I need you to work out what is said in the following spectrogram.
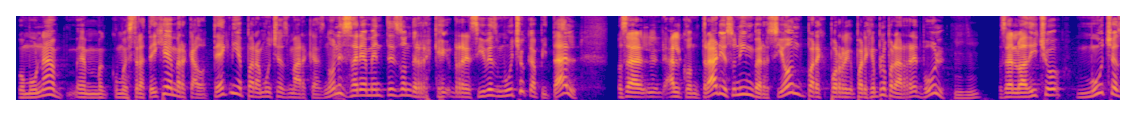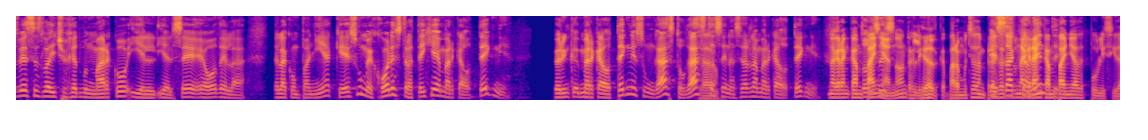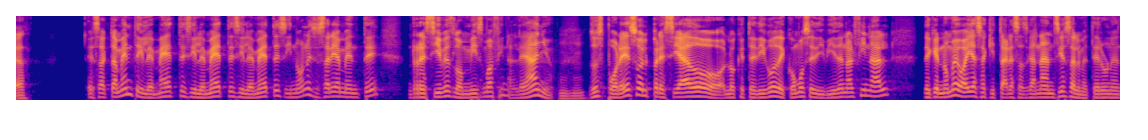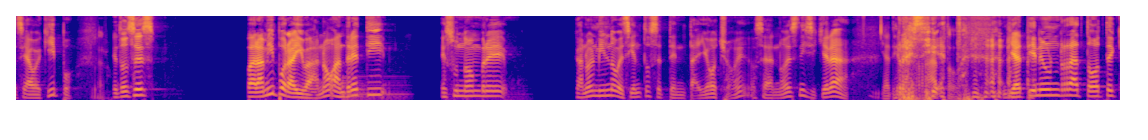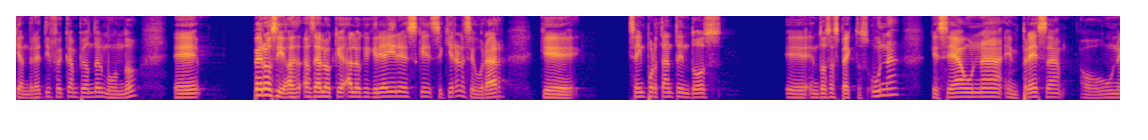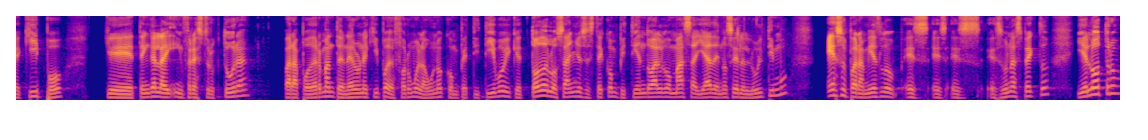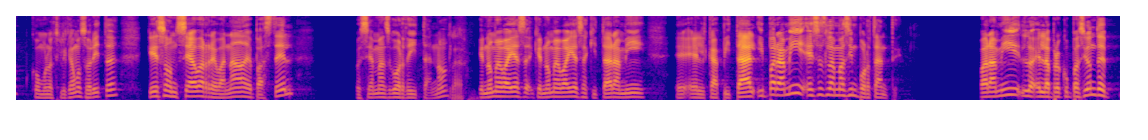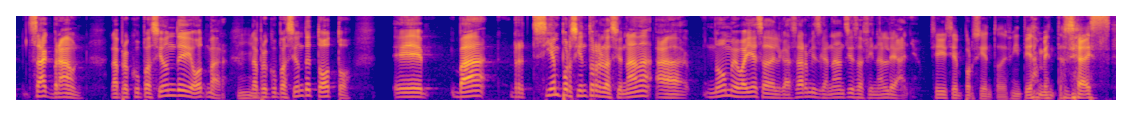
como una em, como estrategia de mercadotecnia para muchas marcas. No necesariamente es donde recibes mucho capital. O sea, al contrario, es una inversión, para, por, ejemplo, para Red Bull. O sea, lo ha dicho muchas veces, lo ha dicho Edmund Marco y el, y el CEO de la, de la compañía, que es su mejor estrategia de mercadotecnia. Pero mercadotecnia es un gasto, gastas en hacer la mercadotecnia. Una gran campaña, ¿no? En realidad, para muchas empresas es una gran campaña de publicidad. Exactamente, y le metes y le metes y le metes y no necesariamente recibes lo mismo a final de año. Entonces, por eso el preciado, lo que te digo de cómo se dividen al final, de que no me vayas a quitar esas ganancias al meter un ansiado equipo. Entonces, para mí por ahí va, ¿no? Andretti es un hombre ganó en 1978, ¿eh? O sea, no es ni siquiera ya tiene Un rato. ya tiene un ratote que Andretti fue campeón del mundo. Eh, pero sí, o, sea, lo que, a lo que quería ir es que se quieren asegurar que sea importante en dos, eh, en dos aspectos. Una, que sea una empresa o un equipo que tenga la infraestructura para poder mantener un equipo de Fórmula 1 competitivo y que todos los años esté compitiendo algo más allá de no ser el último. Eso para mí es, lo, es, es, es, es un aspecto. Y el otro, como lo explicamos ahorita, que es onceava rebanada de pastel, pues sea más gordita, ¿no? Que, no me vayas, que no me vayas a quitar a mí eh, el capital. Y para mí esa es la más importante. Para mí la, preocupación de Zach Brown, la preocupación de Otmar, la preocupación de Toto, eh, va 100% relacionada a no me vayas a adelgazar mis ganancias a final de año. Sí, 100%, definitivamente. O sea, es,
